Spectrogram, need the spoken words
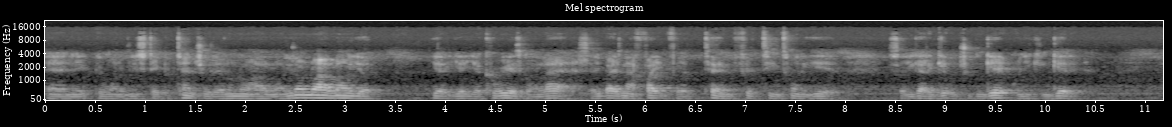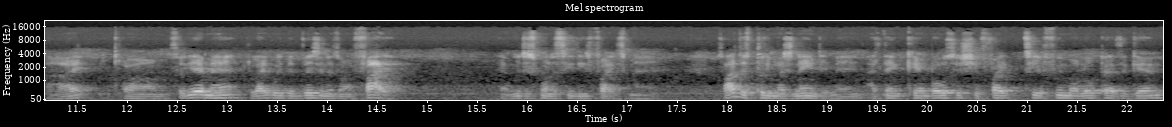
and they, they want to reach their potential. They don't know how long. You don't know how long your your, your, your career is going to last. Everybody's not fighting for 10, 15, 20 years. So you got to get what you can get when you can get it. All right? Um, so, yeah, man, lightweight division is on fire. And we just want to see these fights, man. So I just pretty much named it, man. I think Kambosos should fight Teofimo Lopez again.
